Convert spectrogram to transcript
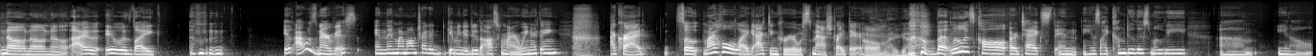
No, no, no. I it was like it, I was nervous, and then my mom tried to get me to do the Oscar Mayer Wiener thing. I cried. So my whole like acting career was smashed right there. Oh my god. But Lewis called or text and he was like, "Come do this movie." Um, you know,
